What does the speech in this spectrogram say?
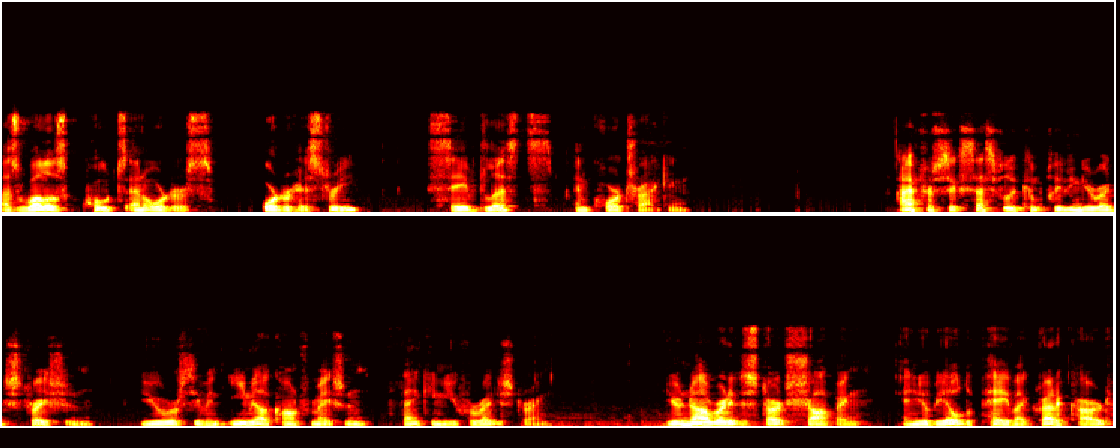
as well as quotes and orders, order history, saved lists, and core tracking. After successfully completing your registration, you will receive an email confirmation thanking you for registering. You're now ready to start shopping, and you'll be able to pay by credit card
